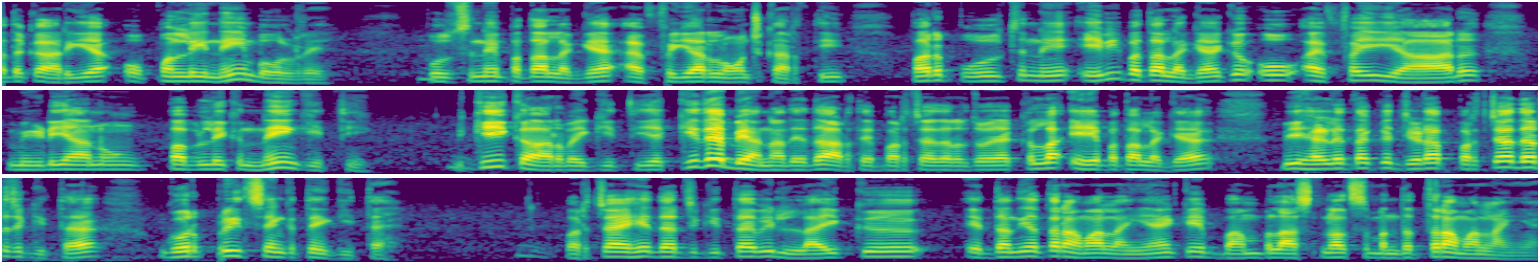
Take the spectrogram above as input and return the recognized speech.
ਅਧਿਕਾਰੀ ਆ ਓਪਨਲੀ ਨਹੀਂ ਬੋਲ ਰਹੇ। ਪੁਲਿਸ ਨੇ ਪਤਾ ਲੱਗਿਆ ਐਫ ਆਈ ਆਰ ਲਾਂਚ ਕਰਤੀ। ਪਰ ਪੁਲਿਸ ਨੇ ਇਹ ਵੀ ਪਤਾ ਲੱਗਿਆ ਕਿ ਉਹ ਐਫ ਆਈ ਆਰ ਮੀਡੀਆ ਨੂੰ ਪਬਲਿਕ ਨਹੀਂ ਕੀਤੀ। ਵੀ ਕੀ ਕਾਰਵਾਈ ਕੀਤੀ ਹੈ? ਕਿਹਦੇ ਬਿਆਨਾਂ ਦੇ ਆਧਾਰ ਤੇ ਪਰਚਾ ਦਰਜ ਹੋਇਆ? ਇਕੱਲਾ ਇਹ ਪਤਾ ਲੱਗਿਆ ਵੀ ਹਾਲੇ ਤੱਕ ਜਿਹੜਾ ਪਰਚਾ ਦਰਜ ਕੀਤਾ ਹੈ, ਗੁਰਪ੍ਰੀਤ ਸਿੰਘ ਤੇ ਕੀਤਾ ਹੈ। ਪਰਚਾ ਇਹ ਦਰਜ ਕੀਤਾ ਵੀ ਲਾਈਕ ਇਦਾਂ ਦੀਆਂ ਧਰਾਵਾਂ ਲਾਈਆਂ ਕਿ ਬੰਬ ਬਲਾਸਟ ਨਾਲ ਸੰਬੰਧਿਤ ਧਰਾਵਾਂ ਲਾਈਆਂ।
